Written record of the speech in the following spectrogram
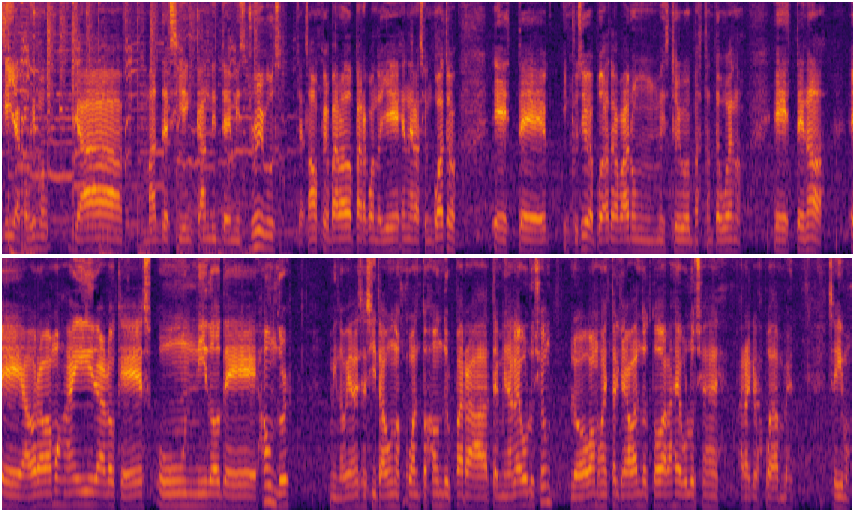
Aquí ya cogimos ya más de 100 candies de Miss Dribbles. Ya estamos preparados para cuando llegue generación 4. Este, inclusive puedo atrapar un Miss Dribbles bastante bueno. Este, nada, eh, ahora vamos a ir a lo que es un nido de Houndour. Mi novia necesita unos cuantos Houndour para terminar la evolución. Luego vamos a estar grabando todas las evoluciones para que las puedan ver. Seguimos.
